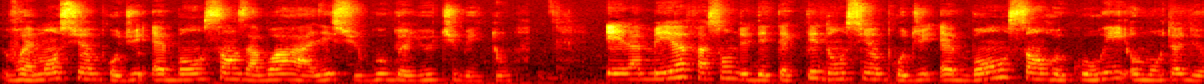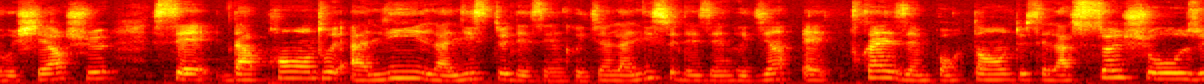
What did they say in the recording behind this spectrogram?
vraiment si un produit est bon sans avoir à aller sur Google, YouTube et tout. Et la meilleure façon de détecter donc si un produit est bon sans recourir au moteur de recherche, c'est d'apprendre à lire la liste des ingrédients. La liste des ingrédients est très importante. C'est la seule chose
